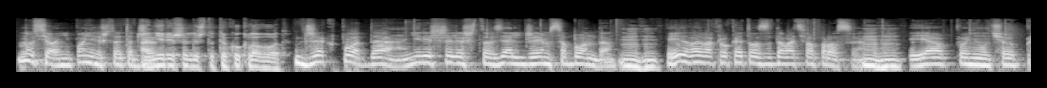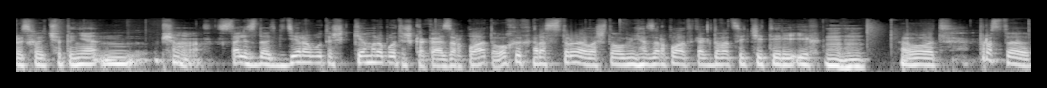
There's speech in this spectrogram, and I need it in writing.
ну все, они поняли, что это джек... Они решили, что ты кукловод. Джекпот, да. Они решили, что взяли Джеймса Бонда. Угу. И давай вокруг этого задавать вопросы. Угу. И я понял, что происходит. Что-то не... В общем, стали задавать, где работаешь, кем работаешь, какая зарплата. Ох, их расстроило, что у меня зарплата как 24 их. Угу. Вот. Просто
